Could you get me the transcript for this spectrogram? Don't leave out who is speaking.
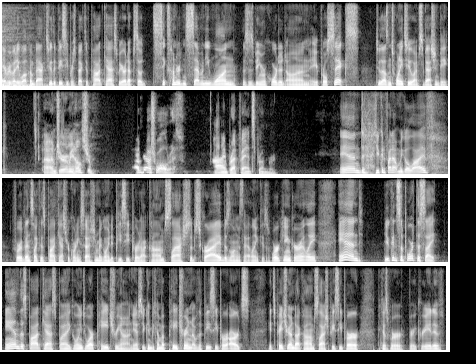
Speaker 1: Hey, everybody, welcome back to the PC Perspective Podcast. We are at episode 671. This is being recorded on April 6, 2022. I'm Sebastian Peak.
Speaker 2: I'm Jeremy Hellstrom.
Speaker 3: I'm Josh Walrath.
Speaker 4: I'm Brett Van Sprunberg.
Speaker 1: And you can find out when we go live for events like this podcast recording session by going to pcper.com slash subscribe, as long as that link is working currently. And you can support the site and this podcast by going to our Patreon. Yes, you can become a patron of the PC Per Arts. It's patreon.com slash PCPer because we're very creative.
